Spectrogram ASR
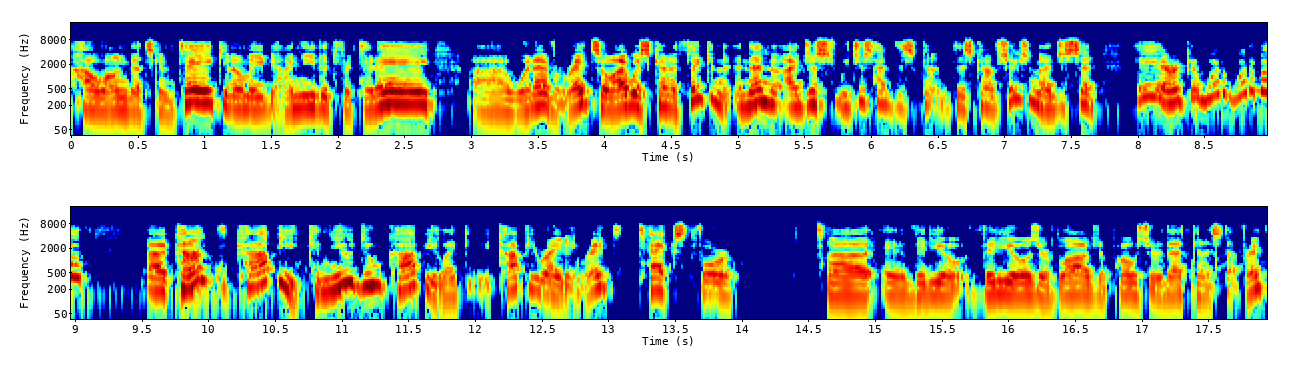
how long that's going to take you know maybe I need it for today uh whatever right? So I was kind of thinking and then I just we just had this this conversation. I just said hey Aricka what what about uh con copy? Can you do copy like copywriting right? Text for uh video videos or blogs or posts or that kind of stuff right?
